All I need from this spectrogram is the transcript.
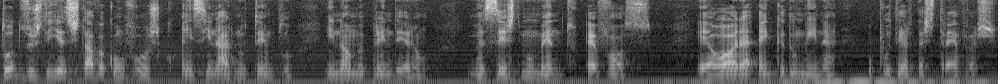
Todos os dias estava convosco a ensinar no templo e não me prenderam mas este momento é vosso. É a hora em que domina o poder das trevas.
